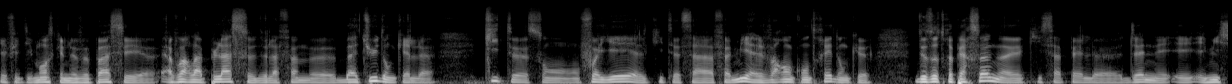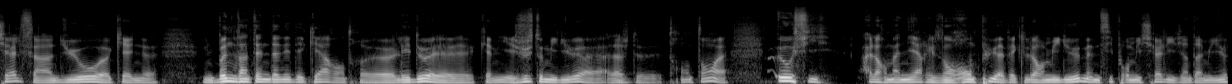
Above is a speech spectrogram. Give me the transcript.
effectivement, ce qu'elle ne veut pas, c'est avoir la place de la femme battue, donc elle quitte son foyer, elle quitte sa famille, elle va rencontrer donc deux autres personnes qui s'appellent Jen et, Michel. C'est un duo qui a une, bonne vingtaine d'années d'écart entre euh, les deux. Camille est juste au milieu, à, l'âge de 30 ans. Eux aussi, à leur manière, ils ont rompu avec leur milieu, même si pour Michel, il vient d'un milieu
